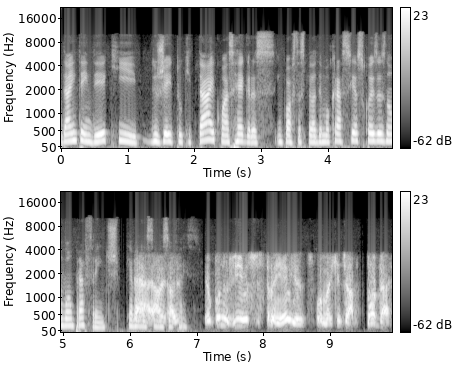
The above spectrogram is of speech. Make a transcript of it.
dá a entender que, do jeito que está e com as regras impostas pela democracia, as coisas não vão para frente. Que avaliação é, você faz? Eu, quando vi isso, estranhei. Eu disse, Pô, mas que diabo, toda,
